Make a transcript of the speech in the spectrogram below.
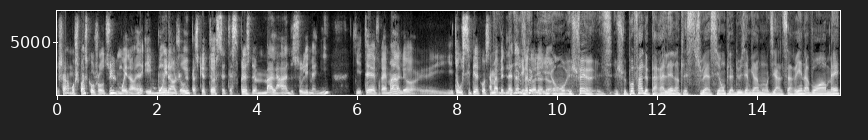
Richard, moi, je pense qu'aujourd'hui, le Moyen-Orient est moins dangereux parce que tu as cette espèce de malade, Soleimani, qui était vraiment là, euh, il était aussi pire qu'Osama Ben Laden, ce gars-là. je fais, je veux pas faire le parallèle entre la situation et la deuxième guerre mondiale, ça n'a rien à voir, mais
